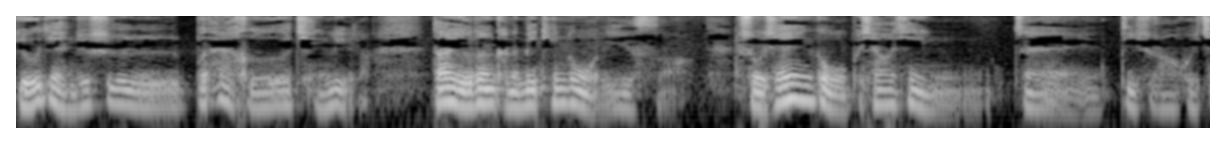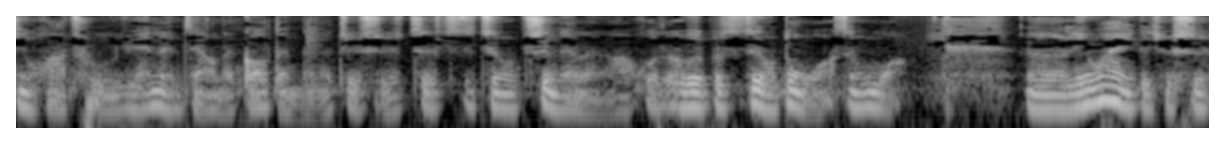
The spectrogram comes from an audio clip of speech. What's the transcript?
有点就是不太合情理了。当然，有的人可能没听懂我的意思啊。首先一个，我不相信在地球上会进化出猿人这样的高等的，就是这这这种智能人啊，或者不不是这种动物啊生物啊。呃，另外一个就是。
